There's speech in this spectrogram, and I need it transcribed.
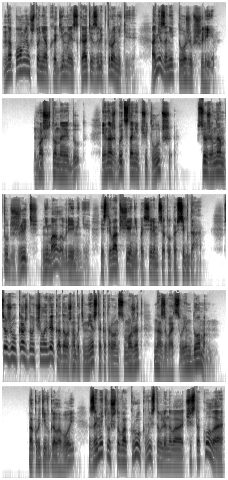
напомнил, что необходимо искать из электроники — они за ней тоже шли. Может, что найдут, и наш быт станет чуть лучше. Все же нам тут жить немало времени, если вообще не поселимся тут навсегда. Все же у каждого человека должно быть место, которое он сможет назвать своим домом. Покрутив головой, заметил, что вокруг выставленного чистокола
